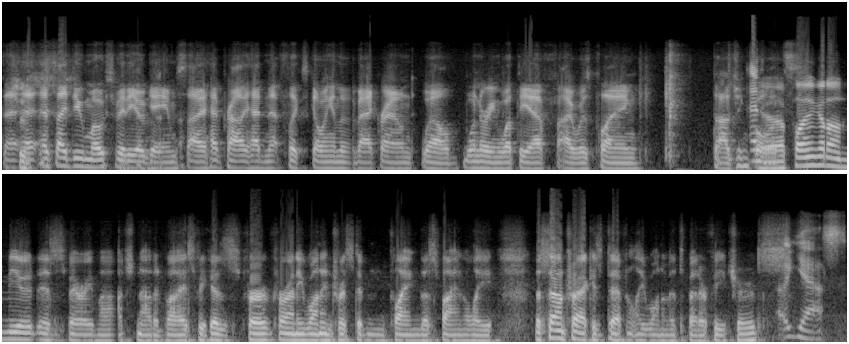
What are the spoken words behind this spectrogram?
Th- Should- As I do most video games, I had probably had Netflix going in the background, well, wondering what the f I was playing, dodging And- Yeah, bullets. playing it on mute is very much not advised because for for anyone interested in playing this finally, the soundtrack is definitely one of its better features. Uh, yes,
